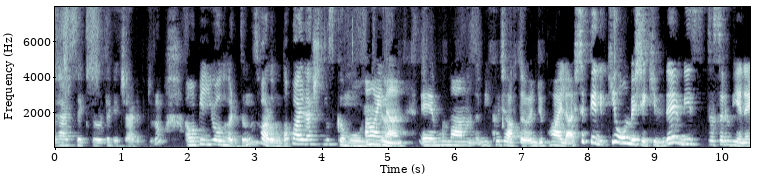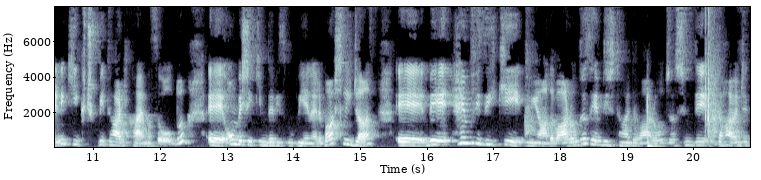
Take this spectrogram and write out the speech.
ve her sektörde geçerli bir durum. Ama bir yol haritanız var onu da paylaştınız kamuoyuyla. Aynen. E, bundan birkaç hafta önce paylaştık. Dedik ki 15 Ekim'de biz Tasarım Bienalini ki küçük bir tarih kayması oldu. E, 15 Ekim'de biz bu Bienale başlayacağız. E, ve hem fiziki dünyada var olacağız hem dijitalde var olacağız. Şimdi daha önce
